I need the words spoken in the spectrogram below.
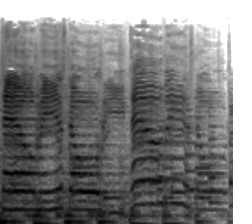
Tell me a story, tell me a story.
